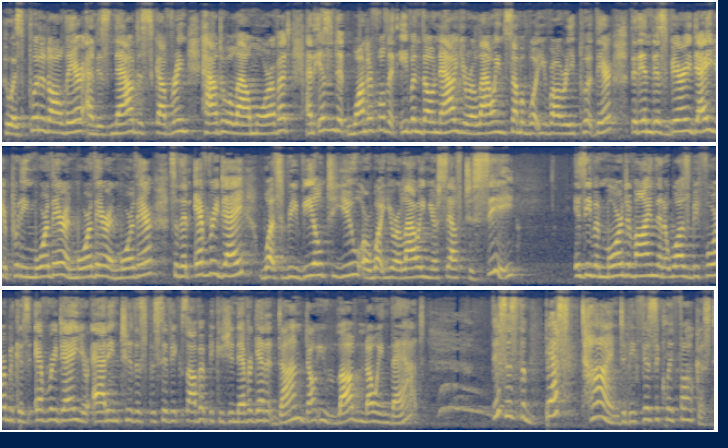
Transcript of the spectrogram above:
who has put it all there and is now discovering how to allow more of it? And isn't it wonderful that even though now you're allowing some of what you've already put there, that in this very day you're putting more there and more there and more there, so that every day what's revealed to you or what you're allowing yourself to see is even more divine than it was before because every day you're adding to the specifics of it because you never get it done. Don't you love knowing that? This is the best time to be physically focused.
